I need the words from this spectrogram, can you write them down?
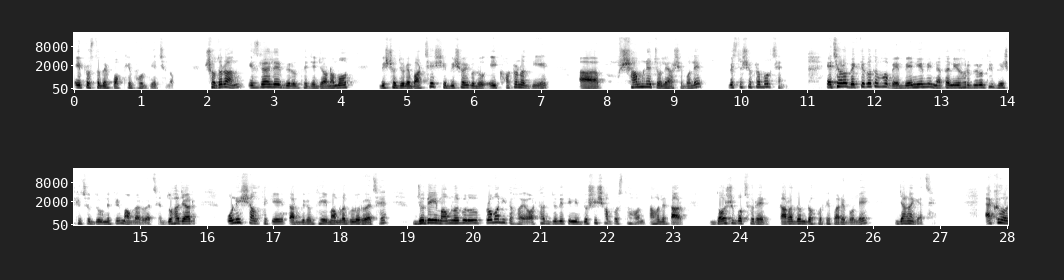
এই প্রস্তাবের পক্ষে ভোট দিয়েছিল। সুতরাং ইসরায়েলের বিরুদ্ধে যে জনমত বিশ্বজুড়ে বাড়ছে, সে বিষয়গুলো এই ঘটনা দিয়ে সামনে চলে আসে বলে বিশ্লেষকরা বলছেন। এছাড়াও ব্যক্তিগতভাবে বেনিয়ামিন নেতানিয়াহুর বিরুদ্ধে বেশ কিছু দুর্নীতির মামলা রয়েছে। দু সাল থেকে তার বিরুদ্ধে এই মামলাগুলো রয়েছে। যদি এই মামলাগুলো প্রমাণিত হয়, অর্থাৎ যদি তিনি দোষী সাব্যস্ত হন, তাহলে তার দশ বছরের কারাদণ্ড হতে পারে বলে জানা গেছে। এখন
